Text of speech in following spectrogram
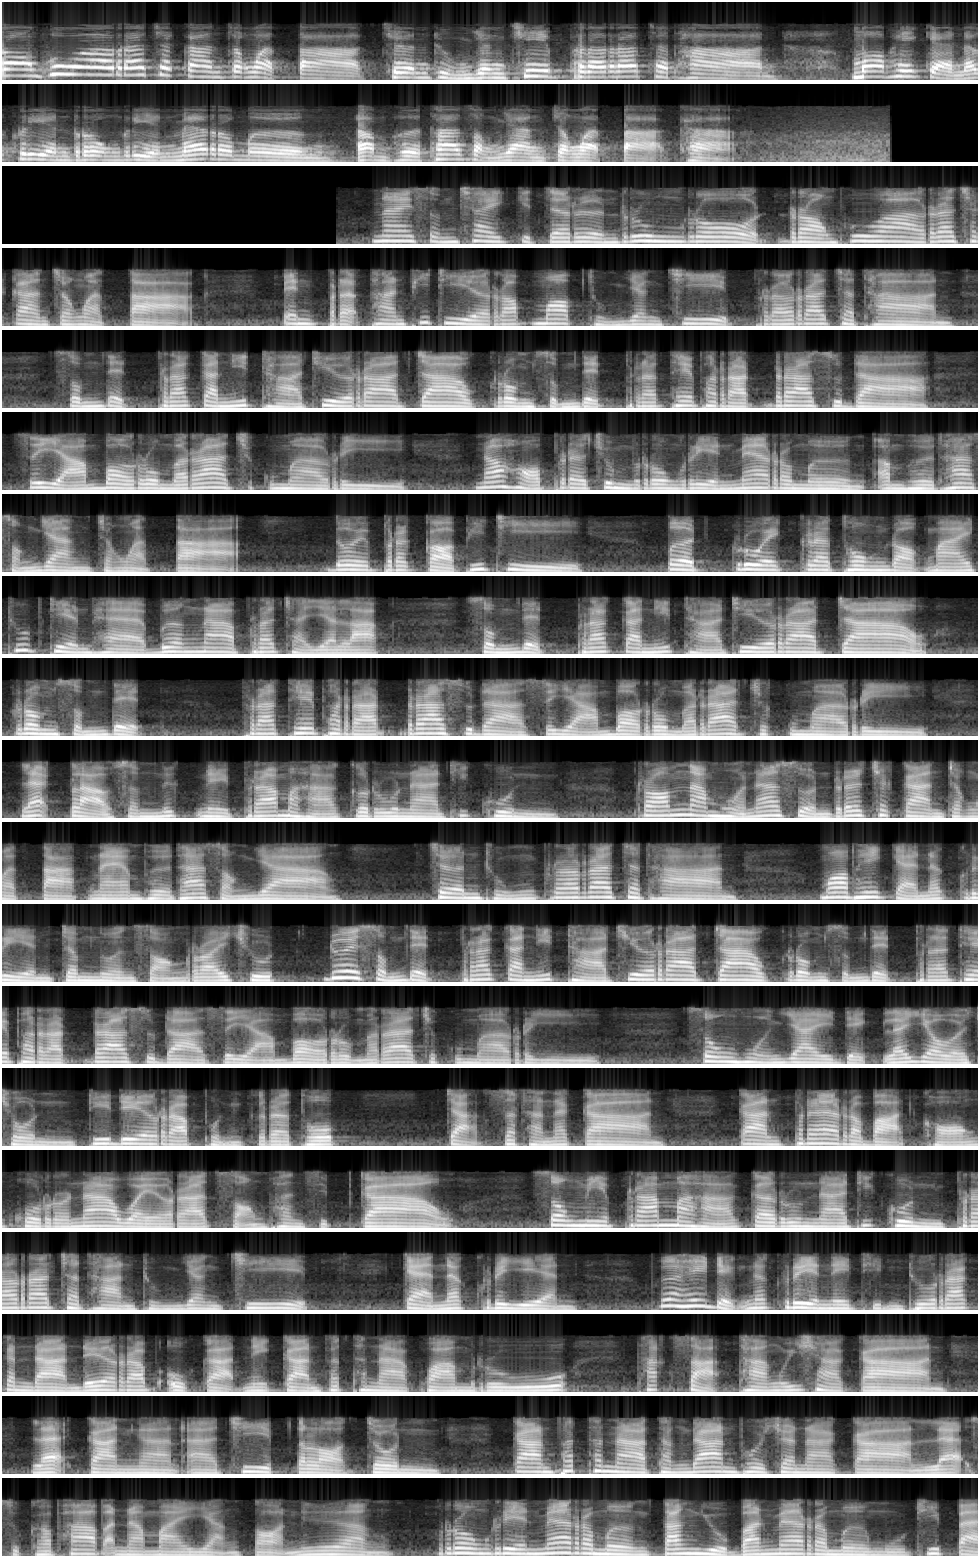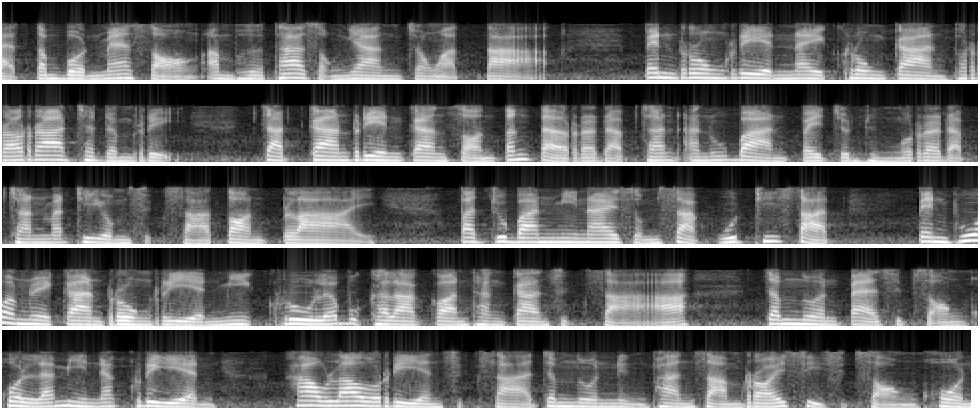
รองผู้ว่าราชการจังหวัดตากเชิญถุงยังชีพพระราชทาน มอบให้แก่นักเรียนโรงเรียนแม่ระเมิงอำเภอท่าสองยางจังหวัดตากค่ะนายสมชัยกิจเจริญรุ่งโรจน์รองผู้ว่าราชการจังหวัดตาก เป็นประธานพิธีรับมอบถุงยังชีพพระราชทาน สมเด็จพระกนิษฐาธิราชเจ้ากรมสมเด็จพระเทพรัตนราชสุดา สยามบรมราชกุมารี ณ หอประชุมโรงเรียนแม่ระเมิง อำเภอท่าสองยางจังหวัดตาก โดยประกอบพิธี เปิดกรวยกระทงดอกไม้ทูบเทียนแผ่เบื้องหน้าพระฉายาลักษณ์ สมเด็จพระกนิษฐาธิราชเจ้า กรมสมเด็จ พระเทพรัตนราชสุดาสยามบรมราชกุมารี และกล่าวสำนึกในพระมหากรุณาธิคุณ พร้อมนำหัวหน้าส่วนราชการจังหวัดตากในอำเภอท่าสองยาง เชิญถุงพระราชทาน มอบให้แก่นักเรียนจำนวน 200 ชุด ด้วยสมเด็จพระกนิษฐาธิราชเจ้ากรมสมเด็จพระเทพรัตนราชสุดาสยามบรมราชกุมารี ทรงห่วงใยเด็กและเยาวชนที่ได้รับผลกระทบ จากสถานการณ์ การแพร่ระบาดของโคโรนาไวรัส 2019 ทรงมีพระมหากรุณาธิคุณพระราชทานถุงยังชีพ แก่นักเรียน เพื่อให้เด็กนักเรียนในถิ่นทุรกันดารได้รับโอกาสในการพัฒนาความรู้ ทักษะทางวิชาการ และการงานอาชีพตลอดจน การพัฒนาทางด้านโภชนาการและสุขภาพอนามัยอย่างต่อเนื่อง โรงเรียนแม่ระเมิงตั้งอยู่บ้านแม่ระเมิงหมู่ที่ 8 ตำบลแม่สองอำเภอท่าสองยางจังหวัดตากเป็นโรงเรียนในโครงการพระราชดำริ จัดการเรียนการสอนตั้งแต่ระดับชั้นอนุบาลไปจนถึงระดับชั้นมัธยมศึกษาตอนปลาย ปัจจุบันมีนายสมศักดิ์วุฒิสัตว์เป็นผู้อำนวยการโรงเรียนมีครูและบุคลากรทางการศึกษาจำนวน 82 คนและมีนักเรียน เข้าเล่าเรียนศึกษาจำนวน 1,342 คน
